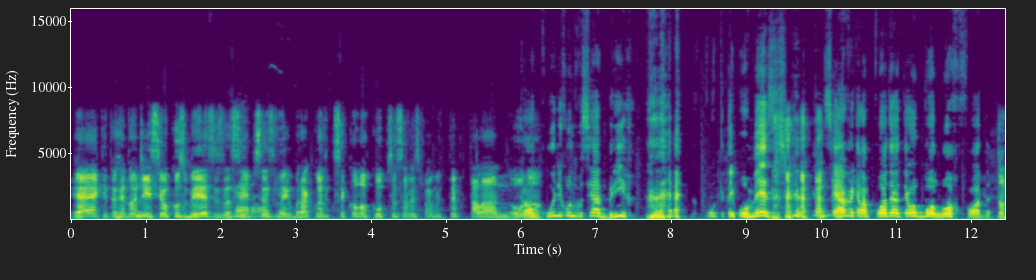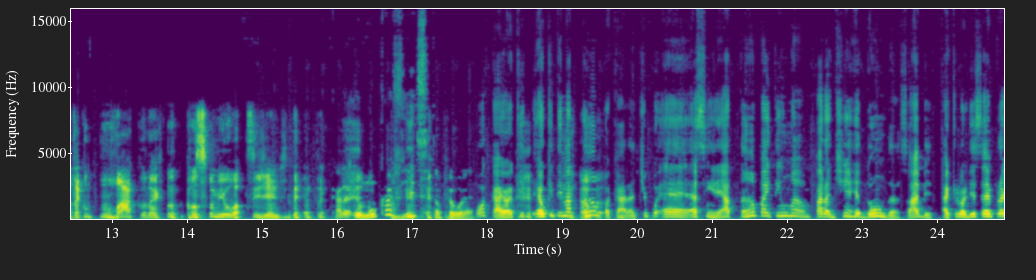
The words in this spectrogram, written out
É, que tem o redondinho em cima com os meses, assim, Caraca. pra você lembrar quando que você colocou, pra você saber se faz muito tempo que tá lá ou Calcule não. quando você abrir, né? Por, que tem por meses. você abre aquela porra, tem até o bolor foda. Tá até com o vácuo, né? Consumiu o oxigênio de dentro. Cara, eu nunca vi esse Tupperware. Pô, cara, é o que, é o que tem na tampa, cara. Tipo, é assim, é a tampa e tem uma paradinha redonda, sabe? Aquilo ali serve pra,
